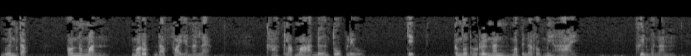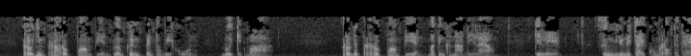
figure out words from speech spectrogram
เหมือนกับเอาน้ำมันมารดดับไฟอย่างนั้นแหละ ขากลับมาเดินตัวปลิว จิตกำหนดเอาเรื่องนั้นมาเป็นอารมณ์ไม่หาย ขึ้นวันนั้น เรายิ่งปรารบความเพียรเพิ่มขึ้นเป็นทวีคูณด้วยคิดว่า เราได้ปรารบความเพียรมาถึงขนาดนี้แล้ว กิเลสซึ่งมีอยู่ในใจของเราแท้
